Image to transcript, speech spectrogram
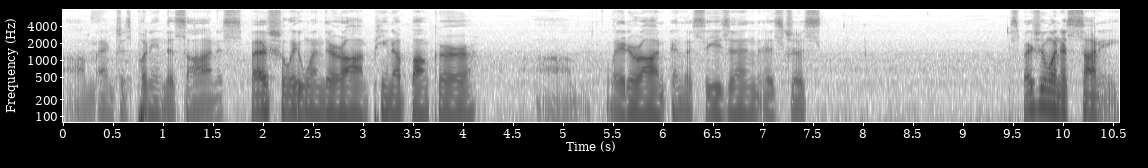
um, and just putting this on, especially when they're on peanut bunker. Um, later on in the season, it's just, especially when it's sunny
